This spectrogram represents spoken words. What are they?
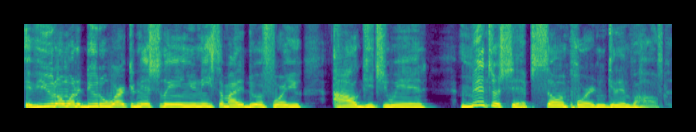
If you don't want to do the work initially and you need somebody to do it for you, I'll get you in. Mentorship, so important. Get involved.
